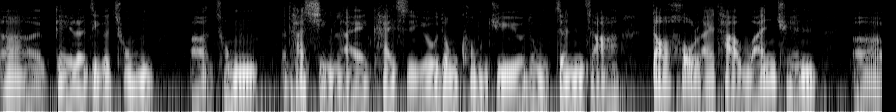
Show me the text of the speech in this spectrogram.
呃，给了这个从呃从他醒来开始有一种恐惧，有一种挣扎，到后来他完全呃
